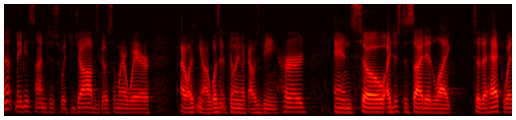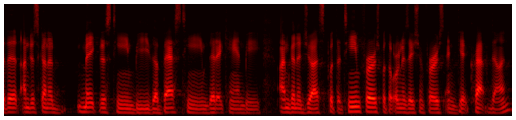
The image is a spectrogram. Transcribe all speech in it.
eh, maybe it's time to switch jobs, go somewhere where I was you know I wasn't feeling like I was being heard. And so I just decided, like, to the heck with it. I'm just to make this team be the best team that it can be. I'm to just put the team first, put the organization first, and get crap done.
